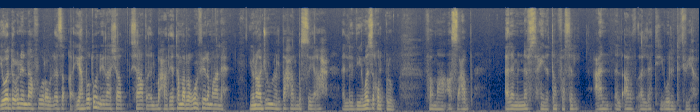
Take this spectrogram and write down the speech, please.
يودعون النافورة والأزقة يهبطون إلى شاطئ البحر يتمرغون في رماله. يناجون البحر بالصياح الذي يمزق القلوب. فما أصعب ألم النفس حين تنفصل عن الأرض التي ولدت فيها.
